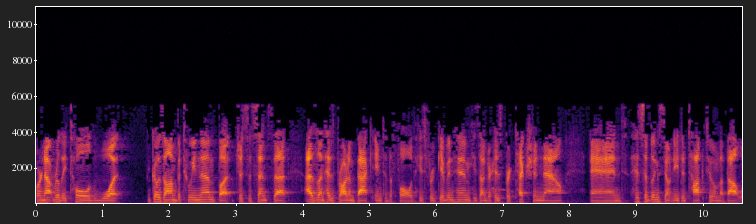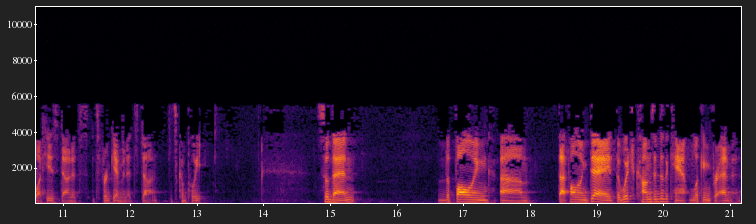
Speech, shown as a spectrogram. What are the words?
we're not really told what goes on between them, but just a sense that Aslan has brought him back into the fold. He's forgiven him. He's under his protection now, and his siblings don't need to talk to him about what he's done. It's, it's forgiven. It's done. It's complete. So then, the following um, that following day, the witch comes into the camp looking for Edmund,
